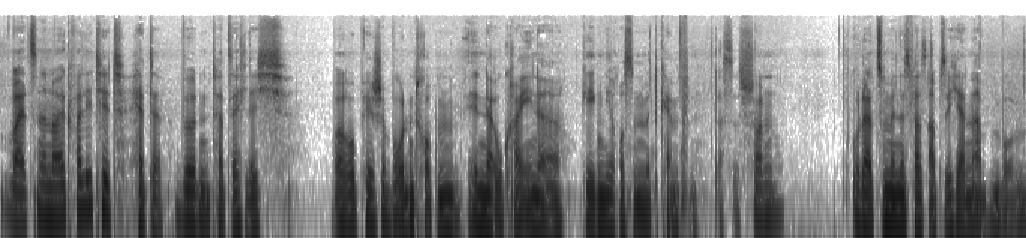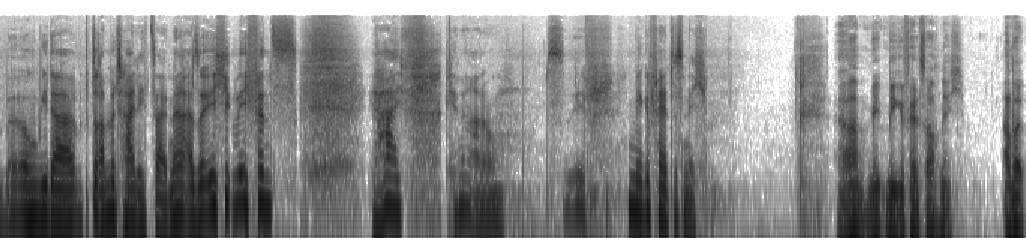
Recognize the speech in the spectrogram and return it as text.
weil es eine neue Qualität hätte, würden tatsächlich europäische Bodentruppen in der Ukraine gegen die Russen mitkämpfen. Das ist schon, oder zumindest was absichern, irgendwie da dran beteiligt sein. Ne? Also ich, ich finde es ja, ich, keine Ahnung. mir gefällt es nicht. Ja, mir, mir gefällt es auch nicht. Aber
